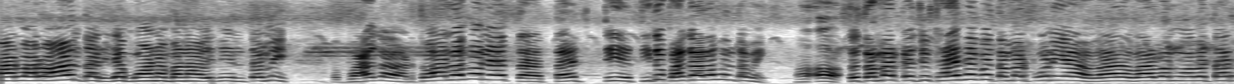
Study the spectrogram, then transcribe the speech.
મારવારો આવે ને તારી જ્યાં બોણા બનાવી ને તમે ભાગ અડધો આલો છો ને તીધો ભાગ આલો છો ને તમે. તો તમારે કજું થાય છે કોઈ? તમારે પોણી વાળવાનું આવે તાર?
